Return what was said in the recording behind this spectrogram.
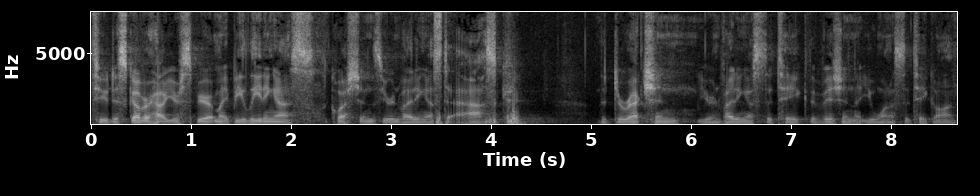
to discover how your Spirit might be leading us, the questions you're inviting us to ask, the direction you're inviting us to take, the vision that you want us to take on.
